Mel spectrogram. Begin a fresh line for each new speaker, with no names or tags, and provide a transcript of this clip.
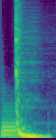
you.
